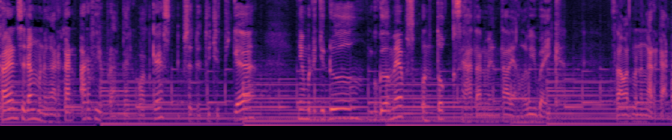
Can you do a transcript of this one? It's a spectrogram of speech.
Kalian sedang mendengarkan Arvi Praktek Podcast episode 73 yang berjudul Google Maps untuk kesehatan mental yang lebih baik. Selamat mendengarkan.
